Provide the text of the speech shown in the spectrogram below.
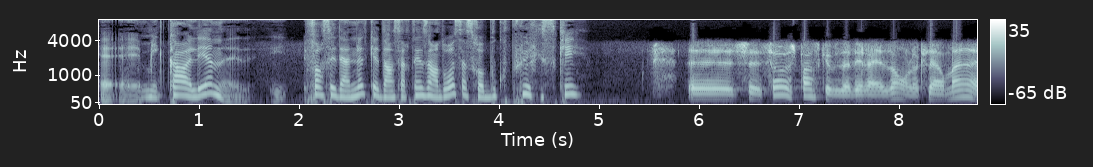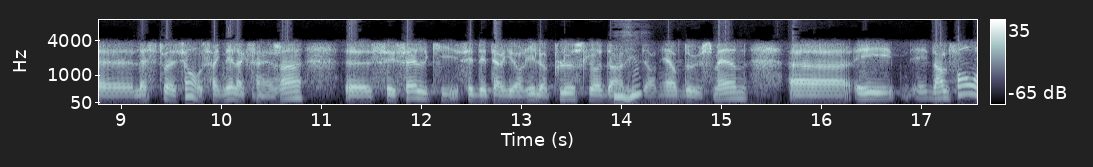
mais Colin, force est d'admettre que dans certains endroits, ça sera beaucoup plus risqué. Euh, ça, je pense que vous avez raison. Là. Clairement, euh, la situation au Saguenay-Lac-Saint-Jean, euh, c'est celle qui s'est détériorée le plus là, dans les mhm. dernières deux semaines. Et, dans le fond,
